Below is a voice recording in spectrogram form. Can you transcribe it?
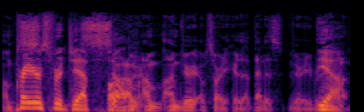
I'm prayers for Jeff's so, father. I'm, I'm I'm very I'm sorry to hear that. That is very very Yeah. tough.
